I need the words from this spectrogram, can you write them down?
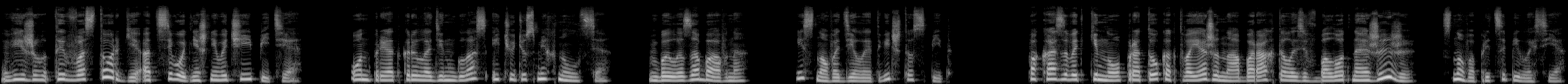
«Вижу, ты в восторге от сегодняшнего чаепития». Он приоткрыл один глаз и чуть усмехнулся. Было забавно. И снова делает вид, что спит. «Показывать кино про то, как твоя жена барахталась в болотной жиже?» Снова прицепилась я.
